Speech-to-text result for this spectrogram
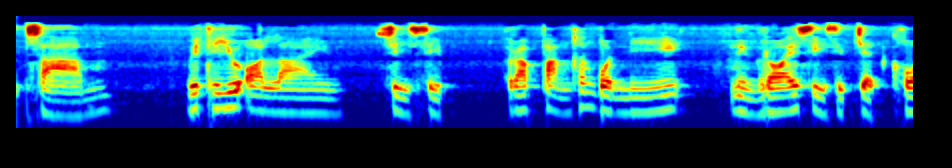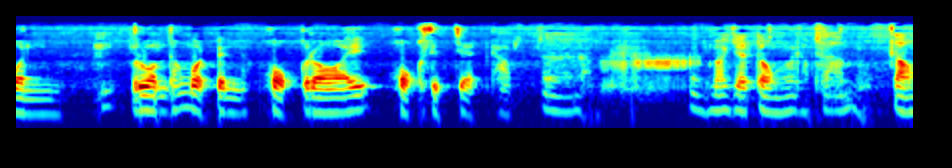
143 วิทยุออนไลน์ 40 รับฟังข้างบนนี้ 147 คน รวมทั้งหมดเป็น 667 ครับมันมักจะตรงกับสามตอง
